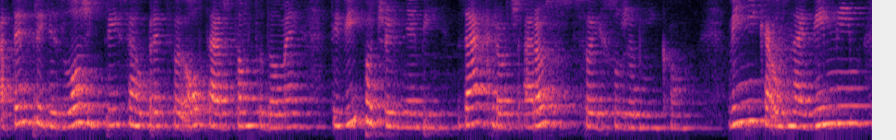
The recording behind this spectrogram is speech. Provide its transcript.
a ten príde zložiť prísahu pred tvoj oltár v tomto dome, ty vypočuj v nebi, zakroč a rozsud svojich služobníkov. Vyníka uznaj vinným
